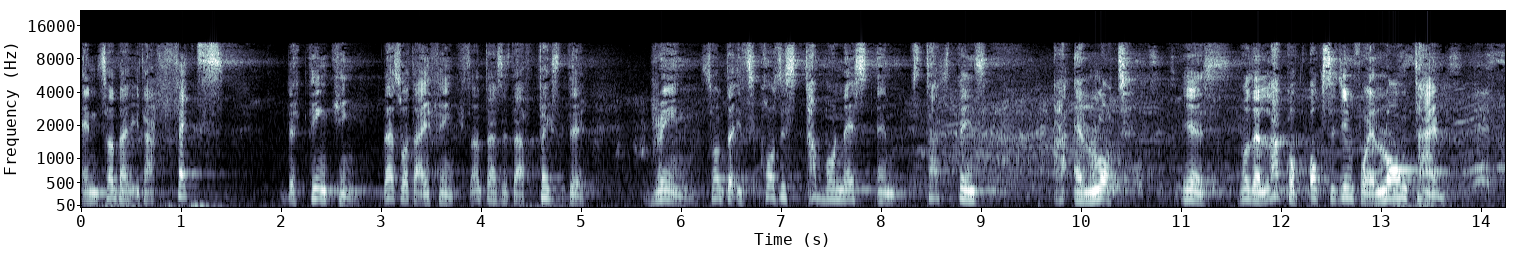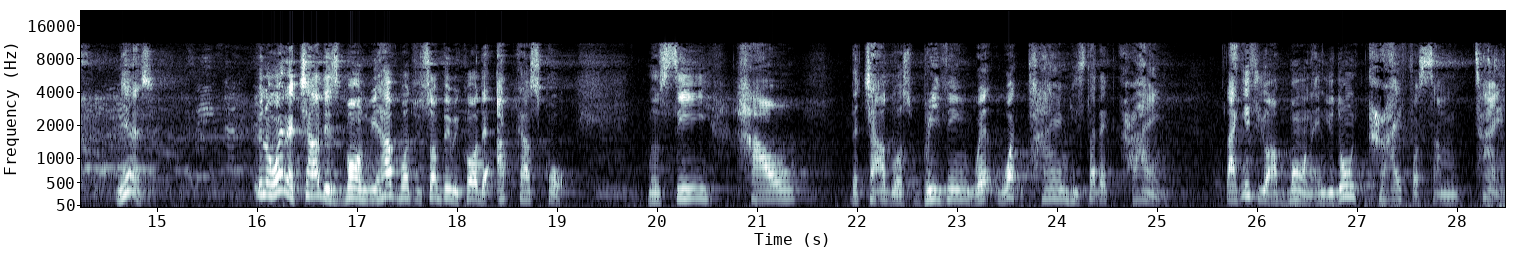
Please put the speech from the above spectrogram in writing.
and sometimes it affects the thinking. That's what I think. Sometimes it affects the brain. Sometimes it causes stubbornness and such things a lot. Yes, because the lack of oxygen for a long time. Yes. You know, when a child is born, we have what something we call the APGAR score. We'll see how the child was breathing, what time he started crying. Like if you are born and you don't cry for some time,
